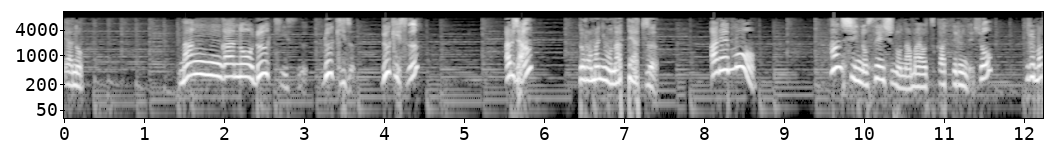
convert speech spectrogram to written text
で、あの、漫画のルーキース、ルーキーズ、ルーキースあるじゃん？ドラマにもなったやつ。あれも、阪神の選手の名前を使ってるんでしょ？それ全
